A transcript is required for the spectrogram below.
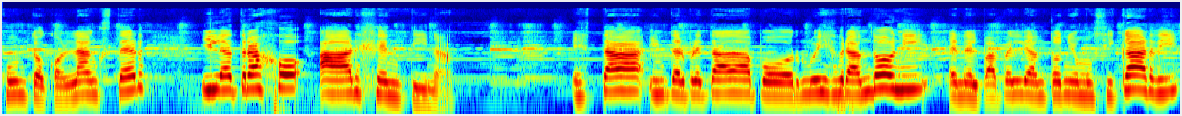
junto con Langster y la trajo a Argentina. Está interpretada por Luis Brandoni en el papel de Antonio Musicardi,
